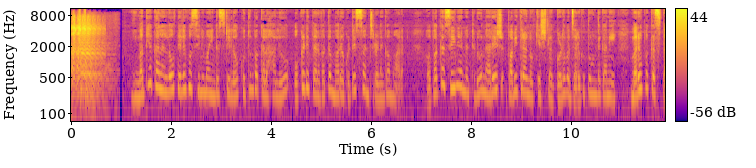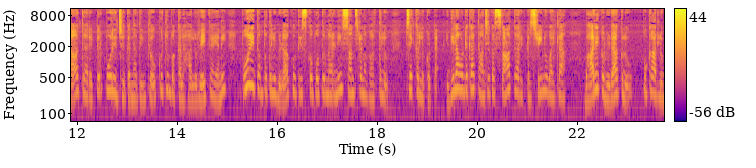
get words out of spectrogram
ఈ మధ్య కాలంలో తెలుగు సినిమా ఇండస్ట్రీలో కుటుంబ కలహాలు ఒకటి తర్వాత మరొకటి సంచలనంగా మారాయి. ఓ పక్క సీనియర్ నటుడు నరేష్ పవిత్ర లోకేష్ల గొడవ జరుగుతూ ఉండగానే మరోపక్క స్టార్ డైరెక్టర్ పూరి జగన్నాథ్ ఇంట్లో కుటుంబ కలహాలు రేకాయని పూరి దంపతులు విడాకులు తీసుకోబోతున్నారని సంచలన వార్తలు చక్కర్లు కొట్టాయి. ఇదిలా ఉండగా తాజాగా స్టార్ డైరెక్టర్ శ్రీను వైట్ల భార్యకు విడాకులు పుకార్లు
